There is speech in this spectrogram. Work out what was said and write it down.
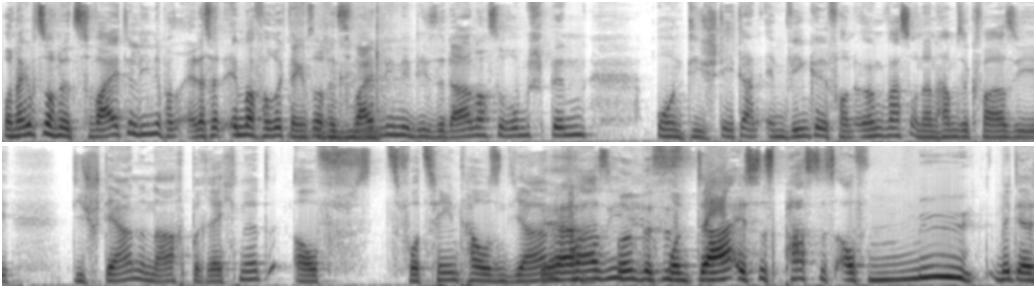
Und dann gibt es noch eine zweite Linie, pass- ey, das wird immer verrückt, dann gibt es noch eine zweite Linie, die sie da noch so rumspinnen und die steht dann im Winkel von irgendwas und dann haben sie quasi die Sterne nachberechnet auf vor 10.000 Jahren Ja, quasi und ist- da ist es, passt es auf Müh mit der,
